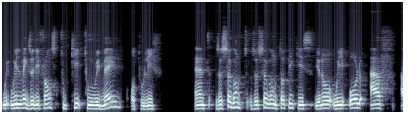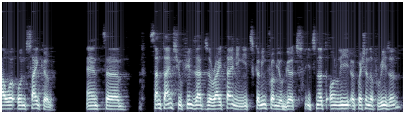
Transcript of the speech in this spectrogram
will make the difference to keep, to remain or to leave. And the second, the second topic is, you know, we all have our own cycle. And um, sometimes you feel that the right timing, it's coming from your gut. It's not only a question of reason,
